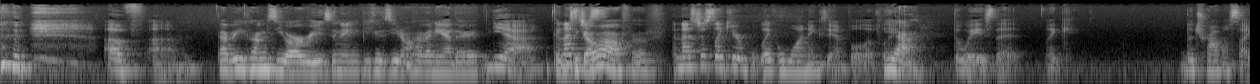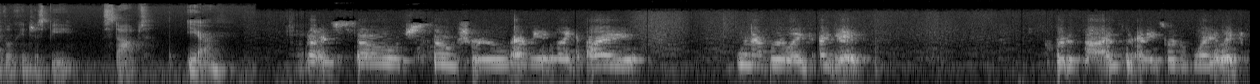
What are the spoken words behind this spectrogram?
of um, That becomes your reasoning because you don't have any other yeah, thing to just, go off of. and that's just like your like one example of like Yeah. the ways that like the trauma cycle can just be stopped. Yeah. That is so so true. I mean, like I, whenever like I get criticized in any sort of way, like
